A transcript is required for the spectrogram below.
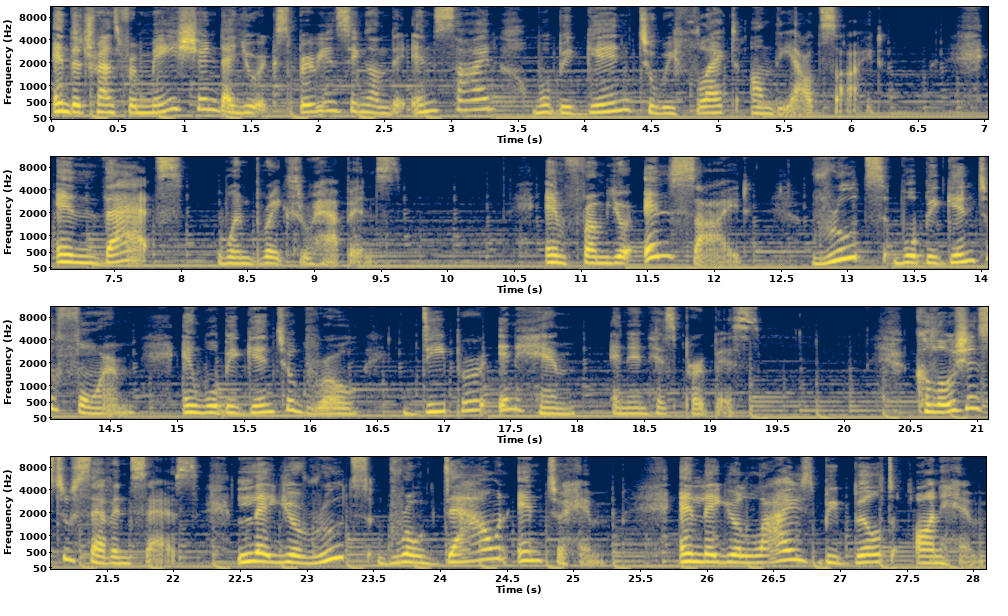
And the transformation that you're experiencing on the inside will begin to reflect on the outside. And that's when breakthrough happens. And from your inside, roots will begin to form and will begin to grow deeper in Him and in His purpose. Colossians 2 7 says, Let your roots grow down into him, and let your lives be built on him.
